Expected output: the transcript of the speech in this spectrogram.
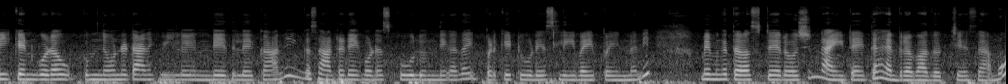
వీకెండ్ కూడా ఉండటానికి వీలు ఉండేది లేక కానీ ఇంకా సాటర్డే కూడా స్కూల్ ఉంది కదా ఇప్పటికే టూ డేస్ లీవ్ అయిపోయిందని మేము ఇంకా థర్స్డే రోజు నైట్ అయితే హైదరాబాద్ వచ్చేసాము.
